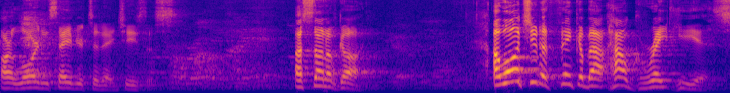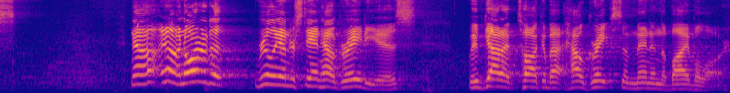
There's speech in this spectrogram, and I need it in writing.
our Lord and Savior today, Jesus, a Son of God. I want you to think about how great He is. Now, you know, in order to really understand how great He is, we've got to talk about how great some men in the Bible are.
